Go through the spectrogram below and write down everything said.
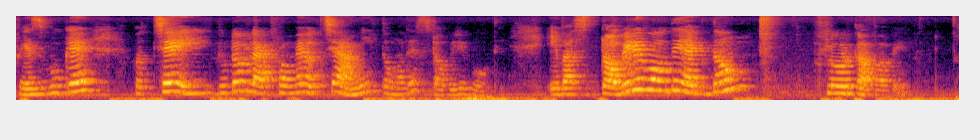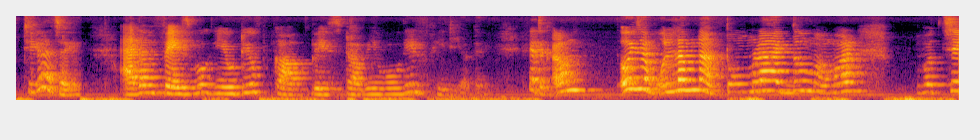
ফেসবুকে হচ্ছে এই দুটো প্ল্যাটফর্মে হচ্ছে আমি, তোমাদের স্ট্রবেরি বৌদি। এবার স্ট্রবেরি বৌদি একদম ফ্লোর কাঁপাবে, ঠিক আছে? একদম ফেসবুক ইউটিউব কাঁপবে স্ট্রবেরি বৌদির ভিডিওতে, ঠিক আছে? কারণ ওই যে বললাম না, তোমরা একদম আমার হচ্ছে,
